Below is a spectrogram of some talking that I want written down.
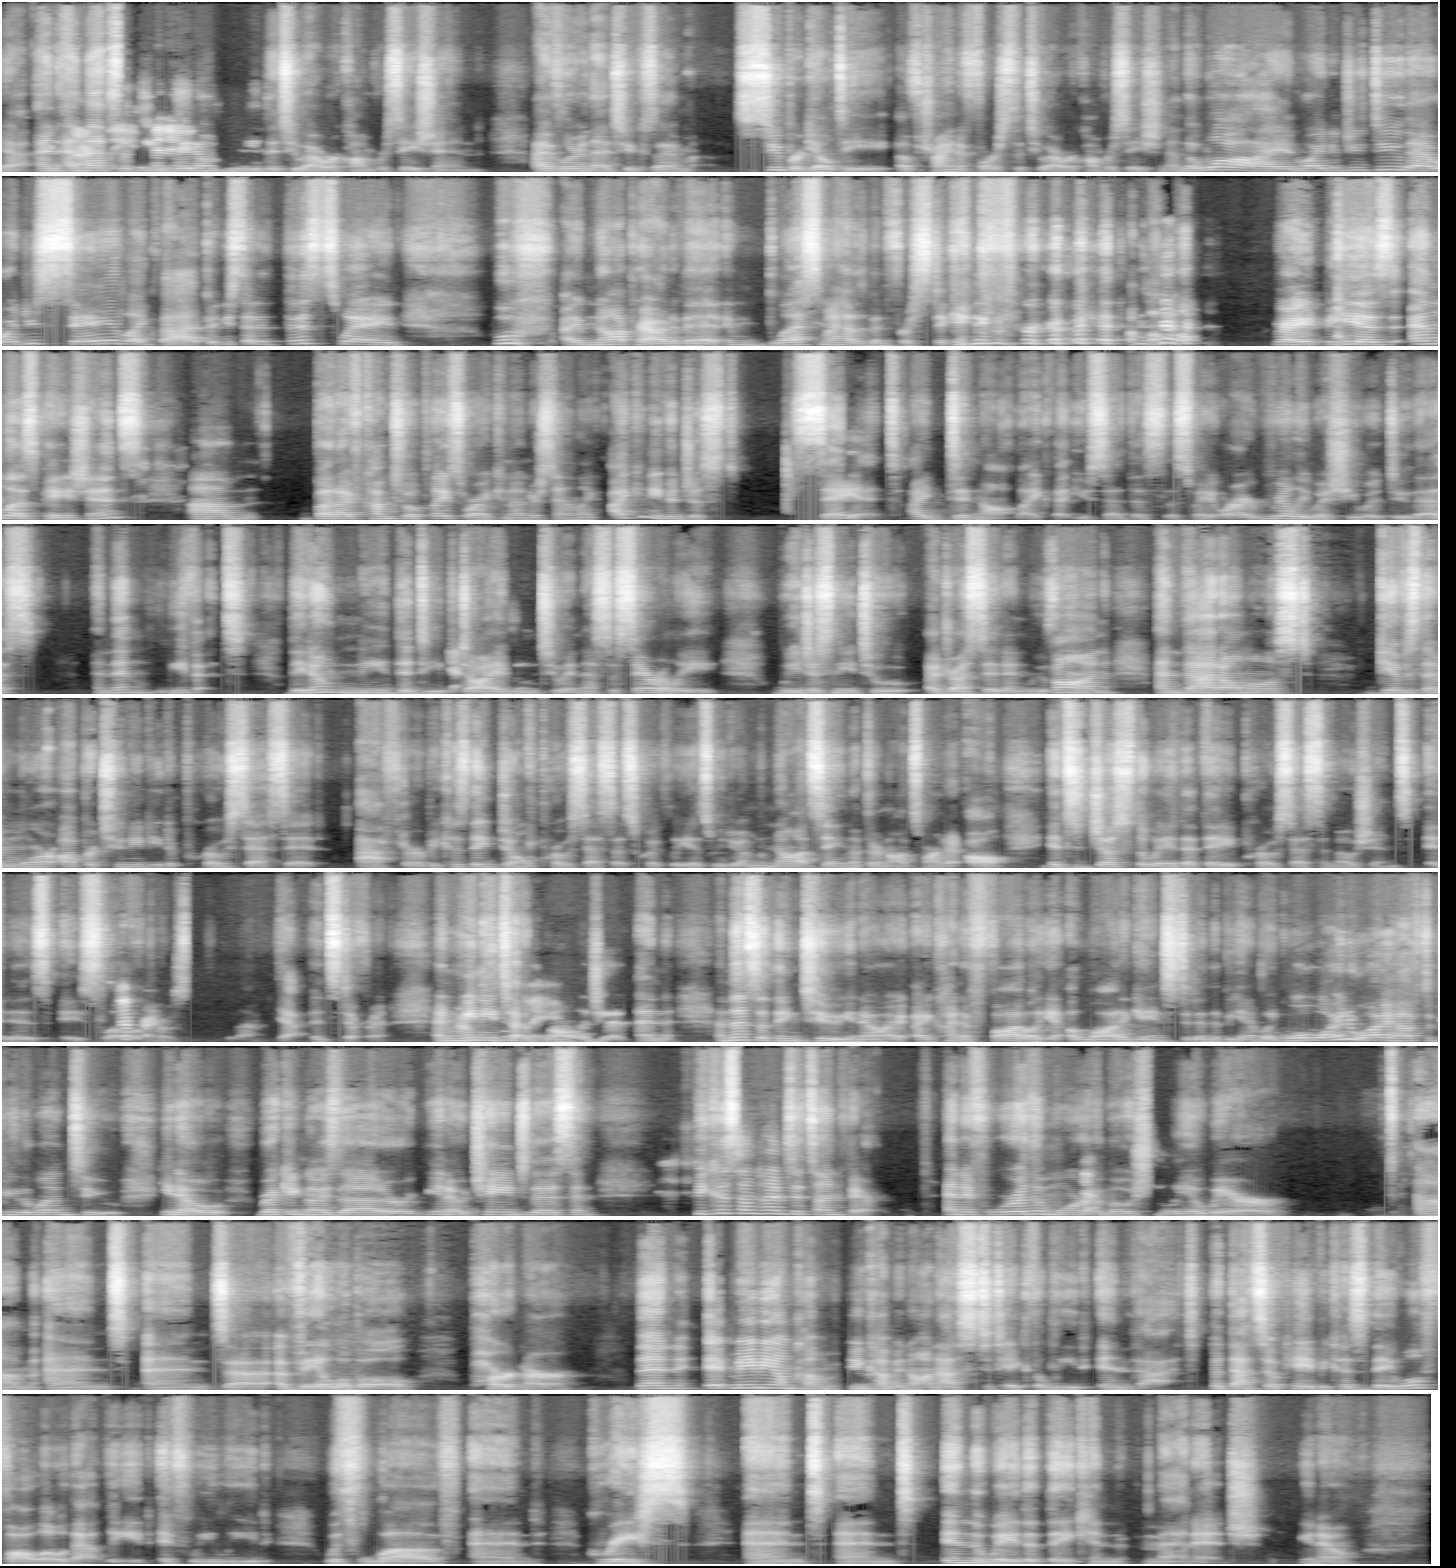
Yeah. And exactly. and that's the thing. And they don't need the 2-hour conversation. I've learned that too cuz I'm super guilty of trying to force the two hour conversation and the why and why did you do that? Why did you say it like that? But you said it this way. oof, I'm not proud of it. And bless my husband for sticking through it all. right. But he has endless patience. Um, but I've come to a place where I can understand, like, I can even just say it. I did not like that you said this this way, or I really wish you would do this, and then leave it. They don't need the deep yeah. dive into it necessarily. We just need to address it and move on. And that almost gives them more opportunity to process it after because they don't process as quickly as we do. I'm not saying that they're not smart at all. It's just the way that they process emotions. It is a slower Different. process them. Yeah it's different. And Absolutely. we need to acknowledge it. And and that's the thing too you know I, I kind of fought a, lot against it in the beginning. Like well why do i have to be the one to you know recognize that or you know change this? And because sometimes it's unfair. And if we're the more yeah. emotionally aware um, and and uh, available partner then it may be incumbent on us to take the lead in that. But that's okay because they will follow that lead if we lead with love and grace and and in the way that they can manage, you know.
